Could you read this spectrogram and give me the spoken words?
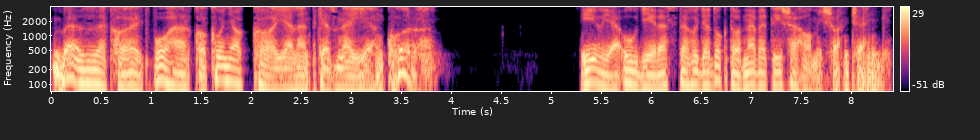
Bezzek, ha egy pohárka konyakkal jelentkezne ilyenkor. Ilja úgy érezte, hogy a doktor nevetése hamisan cseng.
